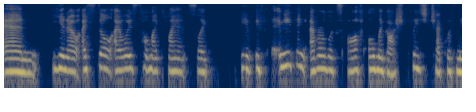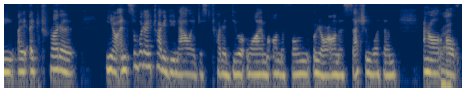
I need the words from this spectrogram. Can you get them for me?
And, you know, I still, I always tell my clients, like, if, if anything ever looks off, oh my gosh, please check with me. I, I try to you know, and so what I try to do now, I just try to do it while I'm on the phone or on a session with them, and I'll, right. I'll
